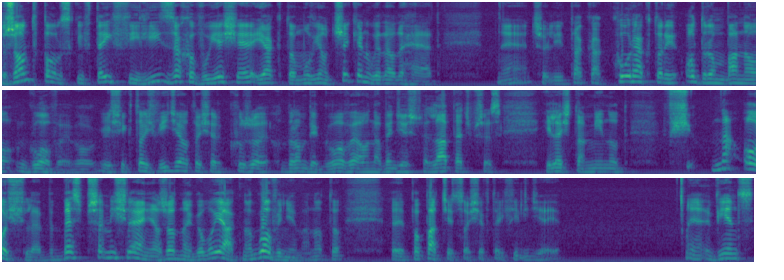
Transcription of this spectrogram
rząd polski w tej chwili zachowuje się, jak to mówią, chicken without a head. Nie? Czyli taka kura, której odrąbano głowę, bo jeśli ktoś widział, to się kurze odrąbie głowę, a ona będzie jeszcze latać przez ileś tam minut na oślep, bez przemyślenia żadnego, bo jak, no głowy nie ma, no to y, popatrzcie, co się w tej chwili dzieje. E, więc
